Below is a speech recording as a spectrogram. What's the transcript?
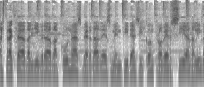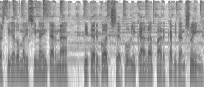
Es tracta del llibre Vacunes, verdades, mentiras i controvèrsia de l'investigador Medicina Interna Peter Gotze, publicada per Captain Swing.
